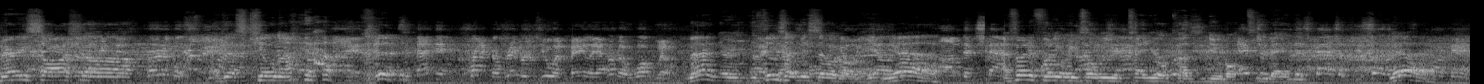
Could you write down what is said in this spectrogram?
marry Sasha, I guess kill Nia. That didn't crack a rib or two in Bayley. I don't know what will. Man, there's the things I miss out on. Yeah. I chat. find it funny when you told me your 10 year old cousin knew about Entered into this teabagging. matchup, you saw the Yeah. Superstar man.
